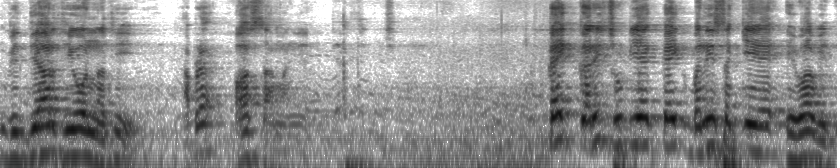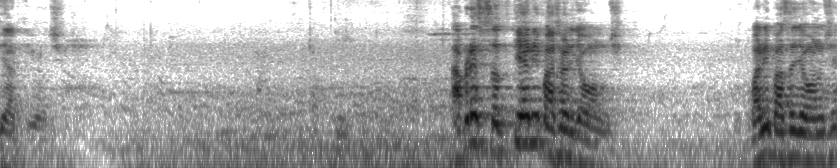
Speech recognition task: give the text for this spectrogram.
વિદ્યાર્થીઓ નથી. આપણે અસામાન્ય વિદ્યાર્થીઓ કંઈક કરી છૂટીએ, કંઈક બની શકીએ એવા વિદ્યાર્થીઓ છે આપણે સત્યની પાછળ જવાનું છે. કોની પાસે જવાનું છે?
